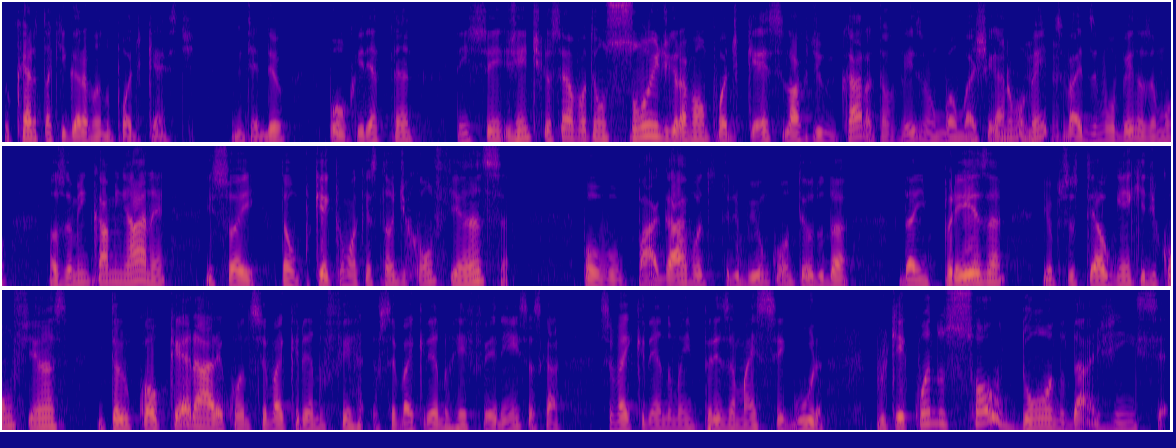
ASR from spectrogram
Eu quero estar aqui gravando um podcast, entendeu? Pô, eu queria tanto. Tem gente que eu sei, vai ter um sonho de gravar um podcast lá que eu digo, cara, talvez vamos, vai chegar no momento, vai desenvolver, nós vamos, nós vamos encaminhar, né? Isso aí. Então, por quê? Porque é uma questão de confiança. Pô, vou pagar, vou distribuir um conteúdo da, da empresa e eu preciso ter alguém aqui de confiança. Então, em qualquer área, quando você vai criando você vai criando referências, cara, você vai criando uma empresa mais segura. Porque quando só o dono da agência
